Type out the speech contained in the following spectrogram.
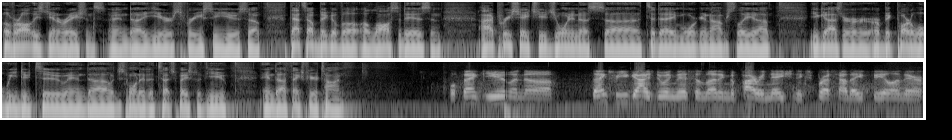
over all these generations and uh, years for ECU. So that's how big of a, a, loss it is. And I appreciate you joining us uh, today, Morgan. Obviously, uh, you guys are, are, a big part of what we do too. And uh, I just wanted to touch base with you. And uh, thanks for your time. Well, thank you. And uh, thanks for you guys doing this and letting the Pirate Nation express how they feel and their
